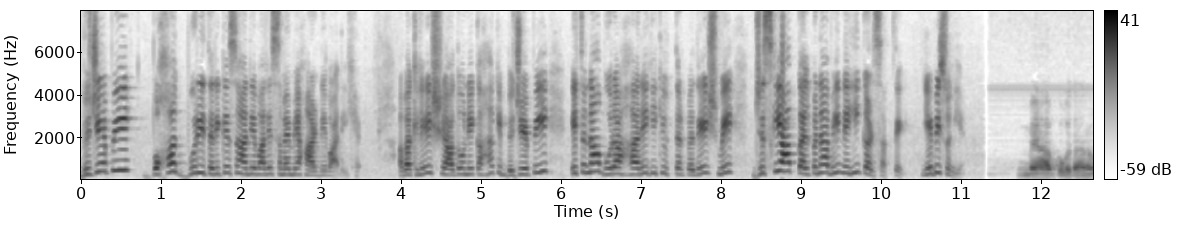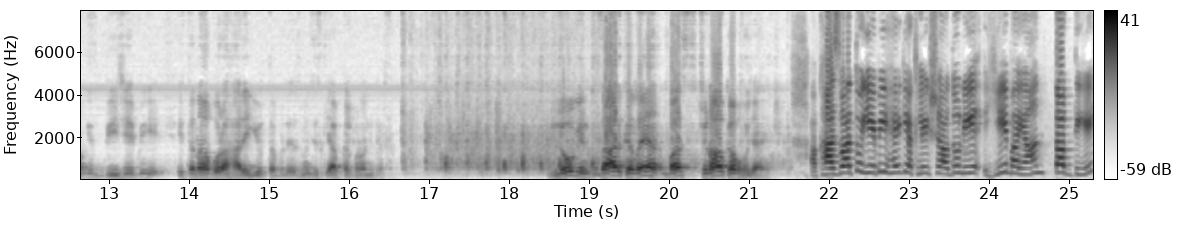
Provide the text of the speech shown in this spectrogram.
बीजेपी बहुत बुरी तरीके से आने वाले समय में हारने वाली है। अब अखिलेश यादव ने कहा कि बीजेपी इतना बुरा हारेगी कि उत्तर प्रदेश में जिसकी आप कल्पना भी नहीं कर सकते। ये भी सुनिए। मैं आपको बता रहा हूँ कि बीजेपी इतना बुरा हारेगी उत्तर प्रदेश में जिसकी आप कल्पना नहीं कर सकते। लोग इंतज़ार कर रहे हैं, बस चुनाव कब हो जाए अब खास बात तो ये भी है कि अखिलेश यादव ने ये बयान तब दिए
